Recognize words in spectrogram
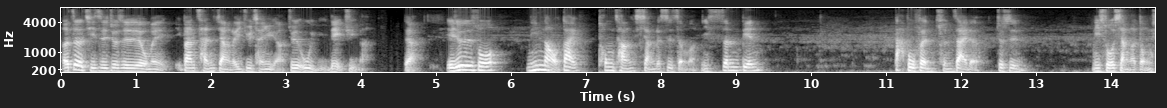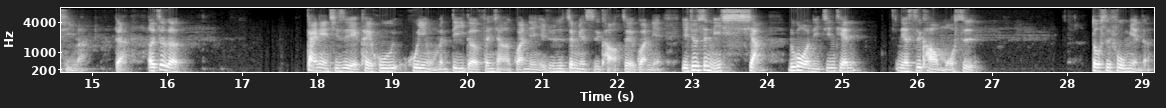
而这其实就是我们一般常讲的一句成语啊，就是物以类聚嘛，对啊。也就是说，你脑袋通常想的是什么，你身边大部分存在的就是。你所想的东西嘛，对啊，而这个概念其实也可以呼呼应我们第一个分享的观念，也就是正面思考这个观念，也就是你想，如果你今天你的思考模式都是负面的，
